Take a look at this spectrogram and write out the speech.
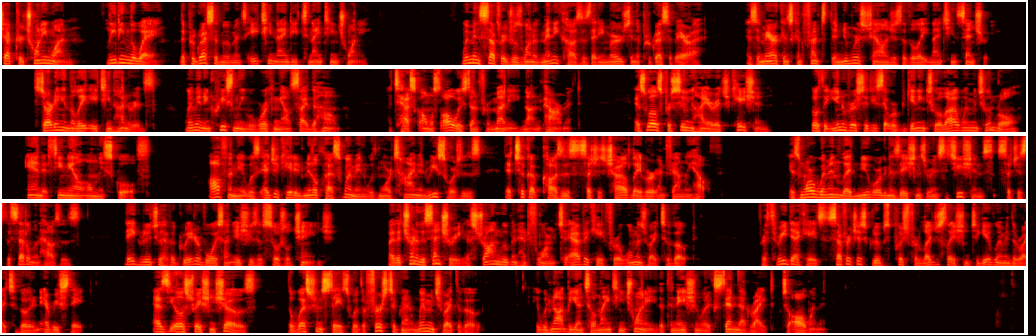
Chapter 21 Leading the Way The Progressive Movements 1890 to 1920. Women's suffrage was one of many causes that emerged in the Progressive era as Americans confronted the numerous challenges of the late 19th century. Starting in the late 1800s, women increasingly were working outside the home, a task almost always done for money, not empowerment, as well as pursuing higher education, both at universities that were beginning to allow women to enroll and at female only schools. Often it was educated middle class women with more time and resources that took up causes such as child labor and family health. As more women led new organizations or institutions, such as the settlement houses, they grew to have a greater voice on issues of social change. By the turn of the century, a strong movement had formed to advocate for a woman's right to vote. For three decades, suffragist groups pushed for legislation to give women the right to vote in every state. As the illustration shows, the Western states were the first to grant women to write the vote. It would not be until 1920 that the nation would extend that right to all women.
